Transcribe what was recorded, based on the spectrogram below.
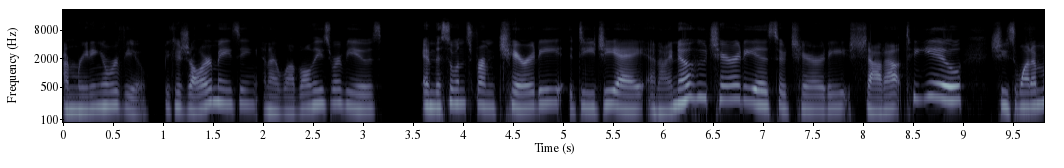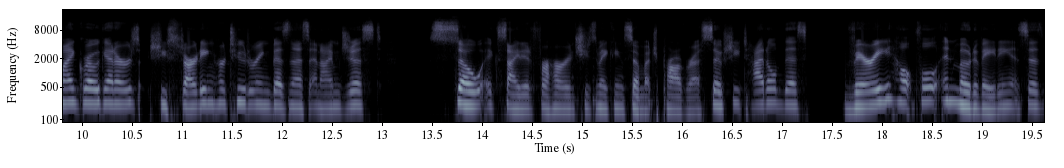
I'm reading a review because y'all are amazing and I love all these reviews. And this one's from Charity DGA. And I know who Charity is. So, Charity, shout out to you. She's one of my grow getters. She's starting her tutoring business, and I'm just so excited for her. And she's making so much progress. So, she titled this very helpful and motivating. It says,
